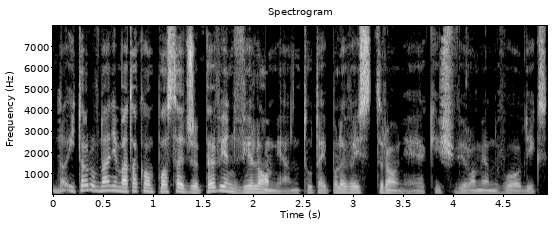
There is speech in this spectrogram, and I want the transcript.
No i to równanie ma taką postać, że pewien wielomian, tutaj po lewej stronie jakiś wielomian w od x,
